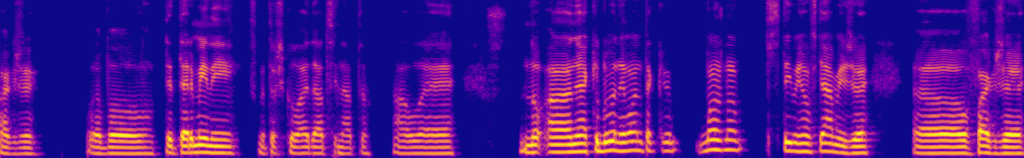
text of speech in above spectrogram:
fakt, že lebo tie termíny sme trošku lajdáci na to, ale No a nejaké blbé moment, tak možno s tými hostiami, že uh, fakt, že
